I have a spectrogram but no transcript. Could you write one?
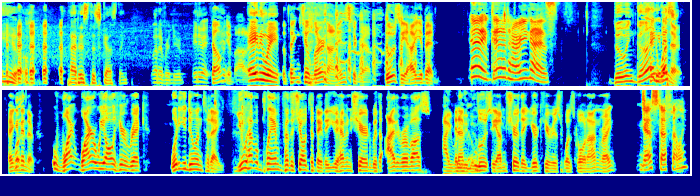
ew. that is disgusting. Whatever, dude. Anyway, Tell me about it. anyway, The things you learn on Instagram. Lucy, how you been? Good. Good. How are you guys? doing good. Hanging What's- in there. Hanging what- in there. Why, why are we all here, Rick? What are you doing today? You have a plan for the show today that you haven't shared with either of us. I And really I'm, do. Lucy, I'm sure that you're curious what's going on, right? Yes, definitely.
